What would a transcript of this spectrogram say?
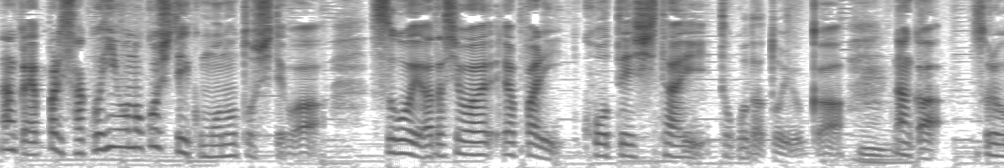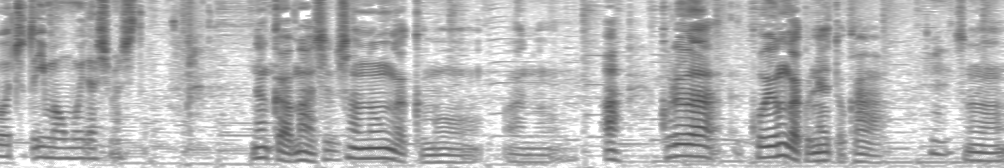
なんかやっぱり作品を残していくものとしてはすごい私はやっぱり肯定したいとこだというか、うん、なんかそれをちょっと今思い出しました。なんかまあ瀬戸さんの音楽もあのあこれはこういう音楽ねとか、うん、その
